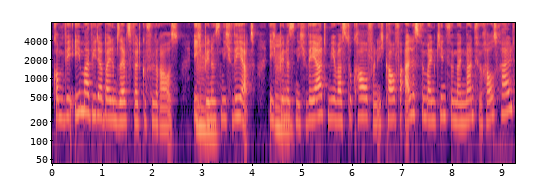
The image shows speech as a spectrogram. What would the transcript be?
kommen wir immer wieder bei dem Selbstwertgefühl raus. Ich bin es nicht wert. Ich bin es nicht wert, mir was zu kaufen. Ich kaufe alles für mein Kind, für meinen Mann, für Haushalt,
